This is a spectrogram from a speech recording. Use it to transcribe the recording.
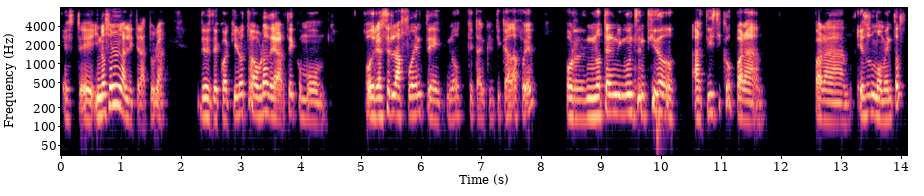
Este, y no solo en la literatura, desde cualquier otra obra de arte como podría ser La Fuente, ¿no? Que tan criticada fue por no tener ningún sentido artístico para, para esos momentos.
